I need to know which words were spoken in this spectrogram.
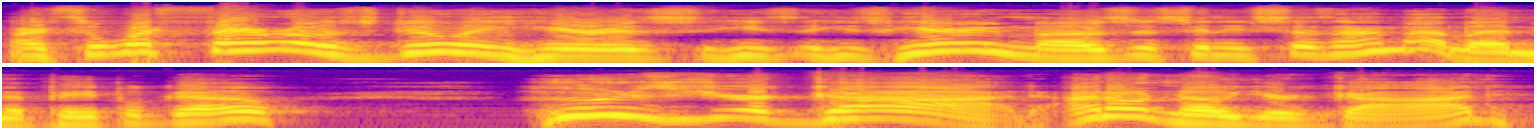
All right, so what Pharaoh's doing here is he's, he's hearing Moses and he says, I'm not letting the people go. Who's your God? I don't know your God.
